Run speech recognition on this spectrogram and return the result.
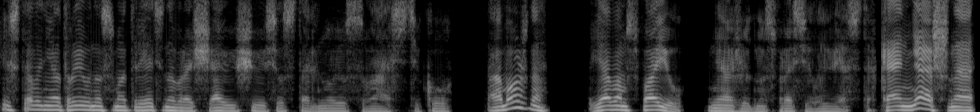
и стала неотрывно смотреть на вращающуюся стальную свастику. — А можно я вам спою? неожиданно спросила Веста. Конечно,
